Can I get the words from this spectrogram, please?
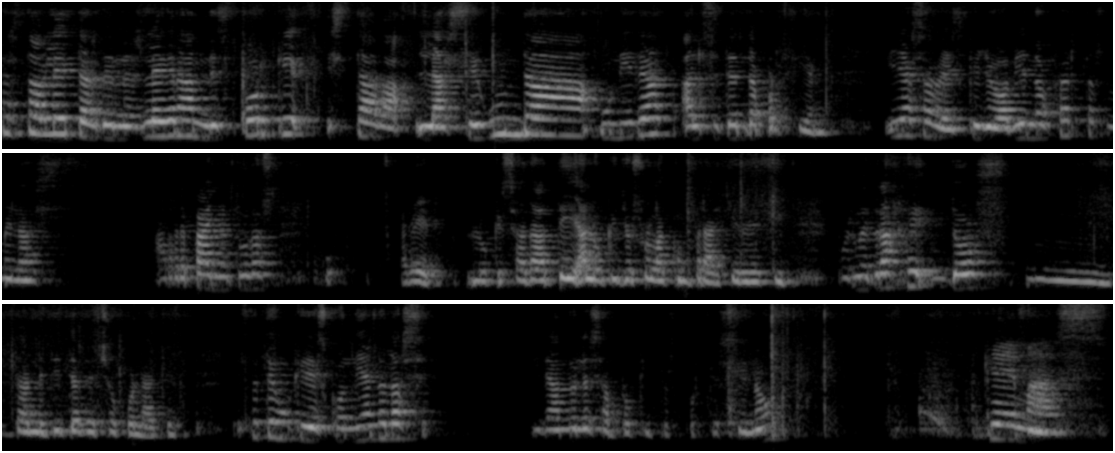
estas tabletas de Nestlé grandes porque estaba la segunda unidad al 70%. Y ya sabéis que yo, habiendo ofertas, me las arrepaño todas a ver, lo que se adapte a lo que yo suelo comprar, quiero decir. Pues me traje dos mmm, tabletitas de chocolate. Esto tengo que ir escondiéndolas y dándoles a poquitos, porque si no... ¿Qué más?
